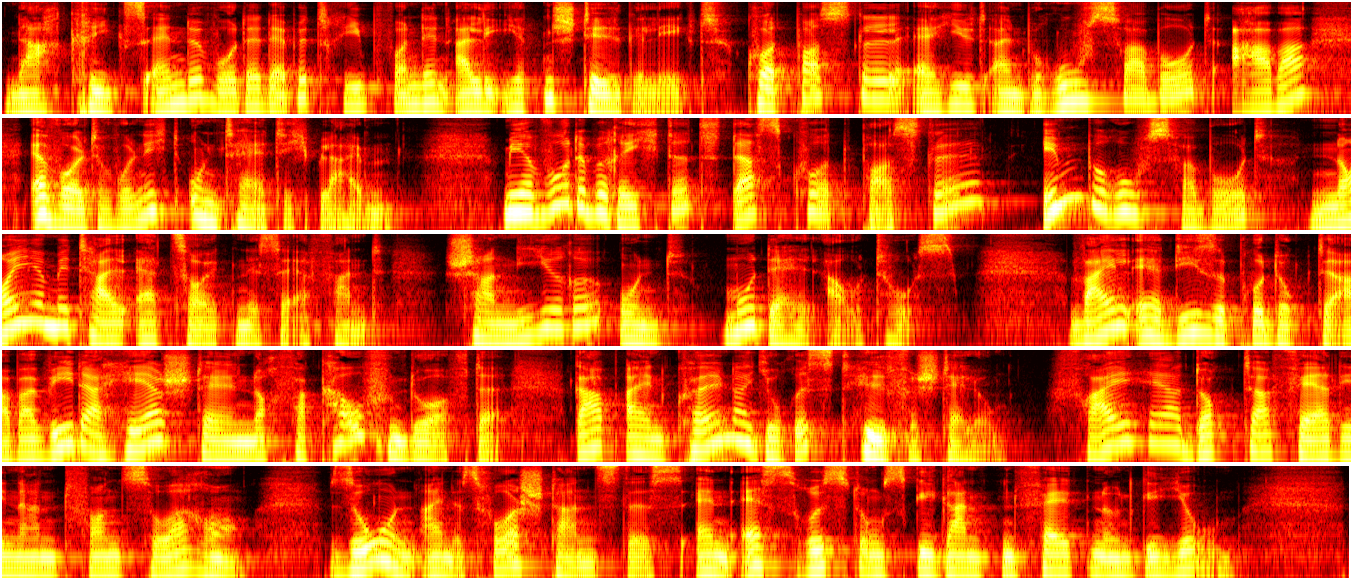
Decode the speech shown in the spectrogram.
Nach Kriegsende wurde der Betrieb von den Alliierten stillgelegt. Kurt Postel erhielt ein Berufsverbot, aber er wollte wohl nicht untätig bleiben. Mir wurde berichtet, dass Kurt Postel im Berufsverbot neue Metallerzeugnisse erfand, Scharniere und Modellautos. Weil er diese Produkte aber weder herstellen noch verkaufen durfte, gab ein Kölner Jurist Hilfestellung. Freiherr Dr. Ferdinand von Soiron, Sohn eines Vorstands des NS-Rüstungsgiganten Felten und Guillaume.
